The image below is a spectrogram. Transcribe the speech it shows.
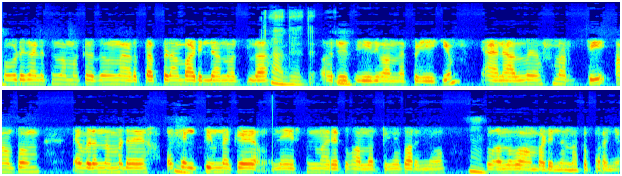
കോവിഡ് കാലത്ത് നമുക്കത് നടത്തപ്പെടാൻ പാടില്ല എന്നുള്ള അതെ അതെ. ഒരു രീതി വന്നപ്പോഴേക്കും ഞാൻ അത് നിർത്തി. അപ്പം ഇവിടെ നമ്മുടെ ഹെൽത്തിൽ നിന്നൊക്കെ നേഴ്സുമാരൊക്കെ വന്നിട്ട് പറഞ്ഞു. തുറന്നു പോകാൻ പാടില്ല എന്നൊക്കെ പറഞ്ഞു.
